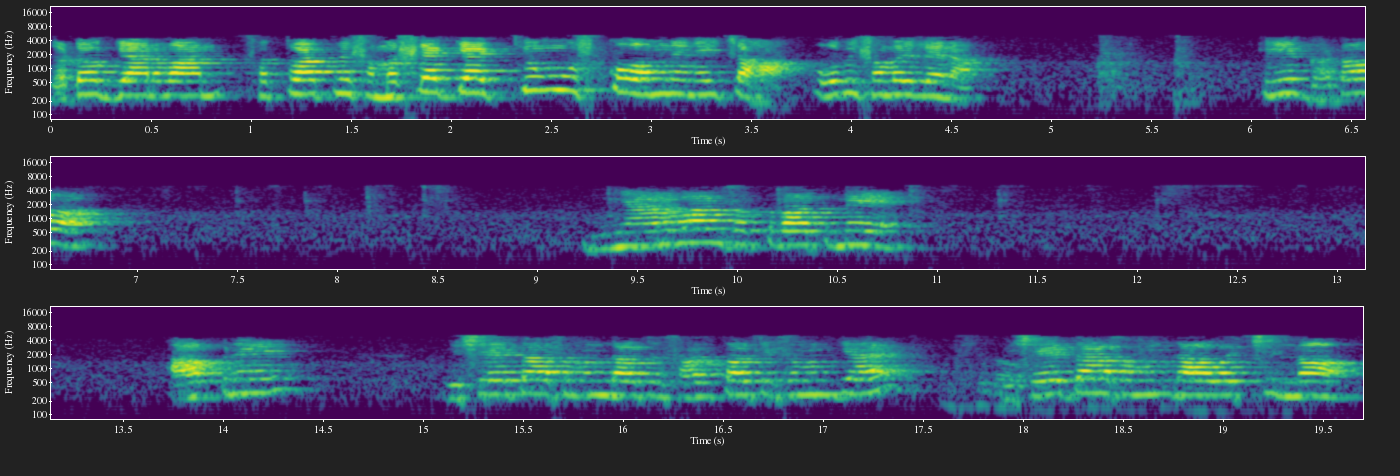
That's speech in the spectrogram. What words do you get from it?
घटो ज्ञानवान सत्वात्म समस्या क्या है? क्यों उसको हमने नहीं चाहा? वो भी समझ लेना। ये घटो ज्ञानवान सत्वात में आपने विषयता संबंध साधता संबंध क्या है? विषयता। संबंधावच्छिन्न।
